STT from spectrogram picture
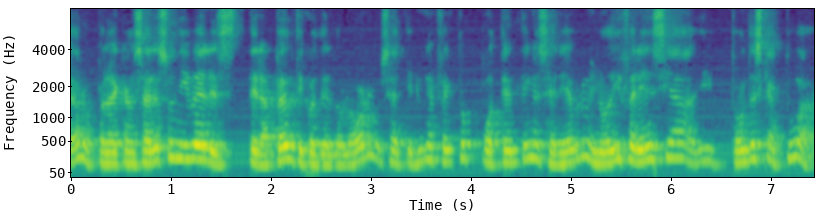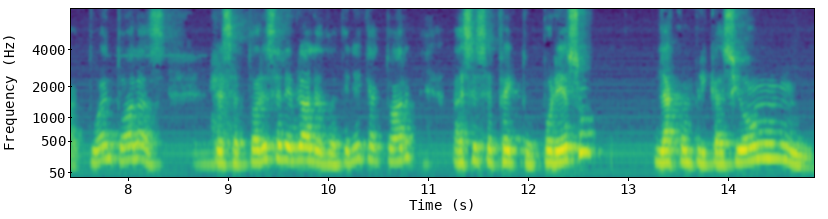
Claro, para alcanzar esos niveles terapéuticos del dolor, o sea, tiene un efecto potente en el cerebro y no diferencia dónde es que actúa. Actúa en todas las receptores cerebrales donde tiene que actuar, hace ese efecto. Por eso, la complicación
